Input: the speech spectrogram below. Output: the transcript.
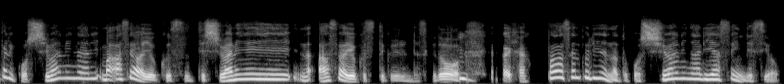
ぱりこう、シワになり、まあ、汗はよく吸って、シワにな、汗はよく吸ってくれるんですけど、うんやっぱり100%リネンだとこう、シワになりやすいんですよ。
